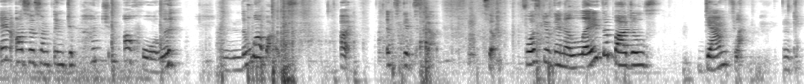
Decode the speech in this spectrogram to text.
and also something to punch a hole the. Alright, let's get started. So, first you're gonna lay the bottles down flat. Okay.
